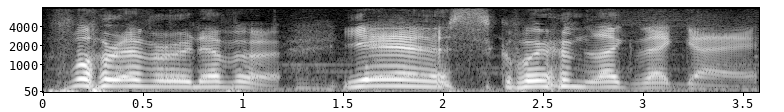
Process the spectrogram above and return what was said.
forever and ever. Yeah, squirm like that guy.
